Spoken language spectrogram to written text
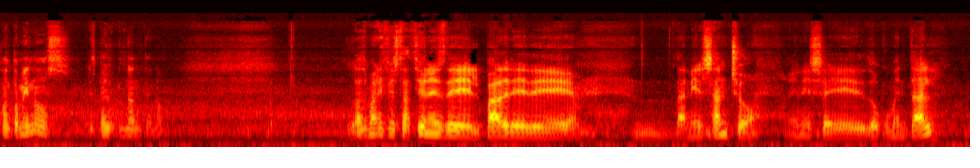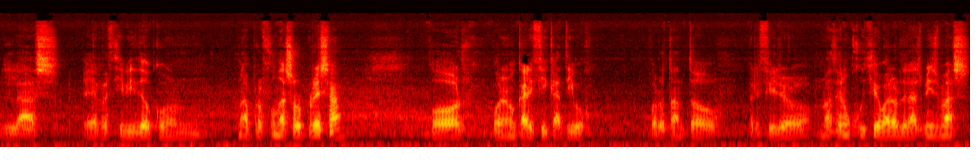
cuanto menos, espeluznante, ¿no? Las manifestaciones del padre de Daniel Sancho en ese documental las he recibido con una profunda sorpresa por poner un calificativo. Por lo tanto, prefiero no hacer un juicio de valor de las mismas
